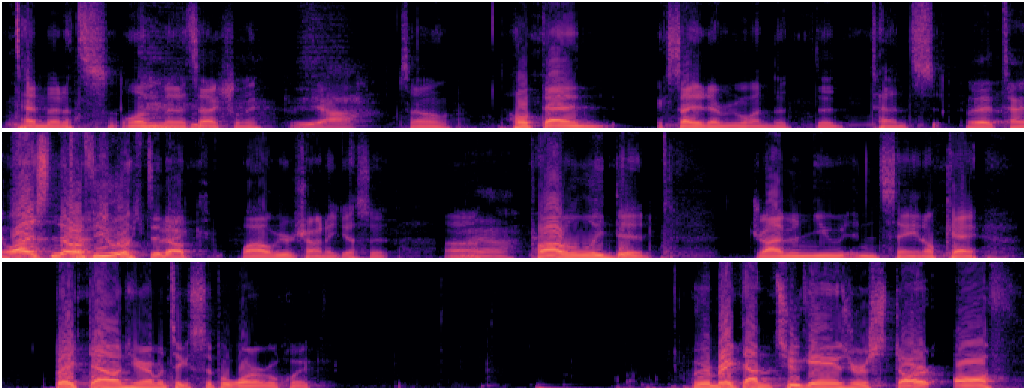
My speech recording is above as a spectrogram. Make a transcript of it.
10 minutes, 11 minutes actually. yeah. So hope that excited everyone. The the tense. The ten- Let us know if you tension was looked it up big. While we were trying to guess it. Uh, yeah. Probably did. Driving you insane. Okay. Breakdown here. I'm going to take a sip of water real quick. We're going to break down the two games. We're going to start off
